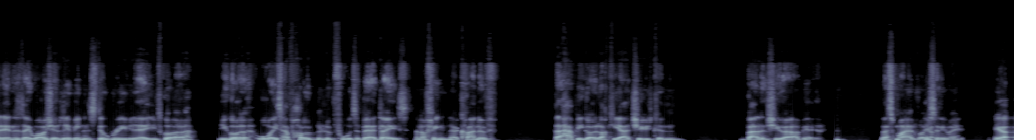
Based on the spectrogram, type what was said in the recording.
at the end of the day, whilst you're living and still breathing there, you've got to you got to always have hope and look forward to better days. And I think that kind of that happy-go-lucky attitude can balance you out a bit. That's my advice, yeah. anyway. Yeah,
